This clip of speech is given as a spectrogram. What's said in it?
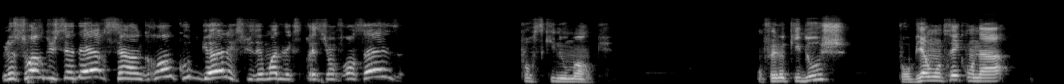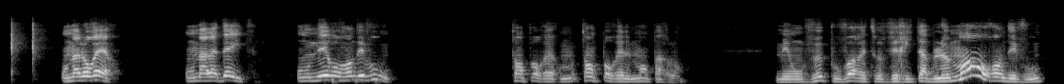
le soir du Seder, c'est un grand coup de gueule, excusez-moi de l'expression française, pour ce qui nous manque. On fait le kidouche pour bien montrer qu'on a, on a l'horaire, on a la date, on est au rendez-vous, temporairement, temporellement parlant. Mais on veut pouvoir être véritablement au rendez-vous.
